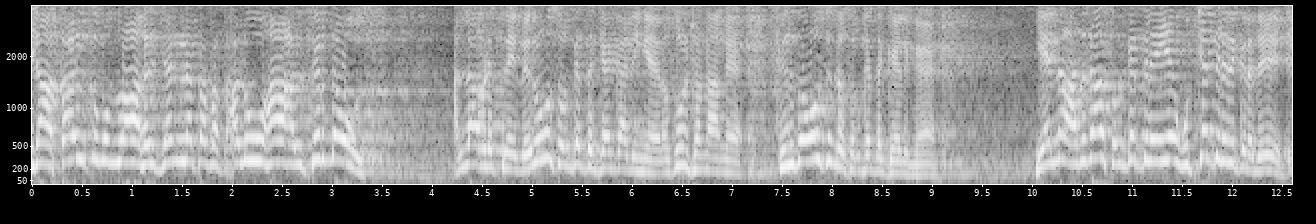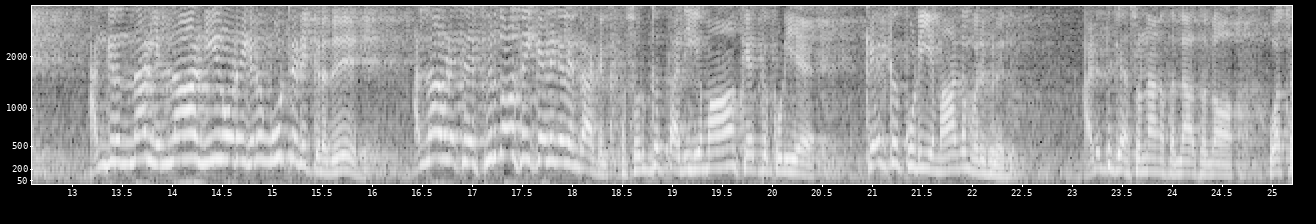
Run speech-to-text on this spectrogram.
இதா சல்துமுல்லாஹல் ஜன்னத ஃபஸ்அலூஹா அல் ஃபிர்தௌஸ் அல்லாவிடத்திலே வெறும் சொர்க்கத்தை கேட்காதீங்க. ரசூல் சொன்னாங்க ஃபிர்தௌஸ் என்ற சொர்க்கத்தை கேளுங்க. ஏன்னா அதுதான் சொர்க்கத்திலேயே உச்சத்தில் இருக்கிறது. அங்கிருந்து தான் எல்லா நீரோடைகளும் ஊற்றெடுக்கிறது. அல்லாவிடத்தில் ஃபிர்தோஸை கேளுங்கள் என்றார்கள். இப்போ சொர்க்கத்தை அதிகமாக கேட்கக்கூடிய கேட்கக்கூடிய மாதம் வருகிறது. அடுத்து சொன்னாங்க சல்லா சொன்னோம் ஒத்த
